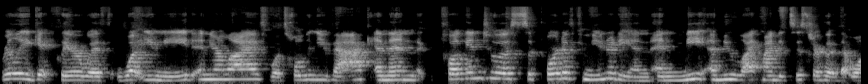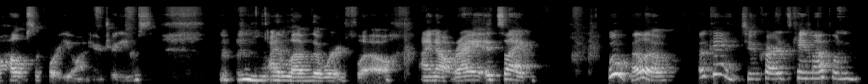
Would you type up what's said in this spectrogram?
really get clear with what you need in your life, what's holding you back, and then plug into a supportive community and, and meet a new like minded sisterhood that will help support you on your dreams. I love the word flow. I know, right? It's like, whoo, hello. Okay, two cards came up when,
